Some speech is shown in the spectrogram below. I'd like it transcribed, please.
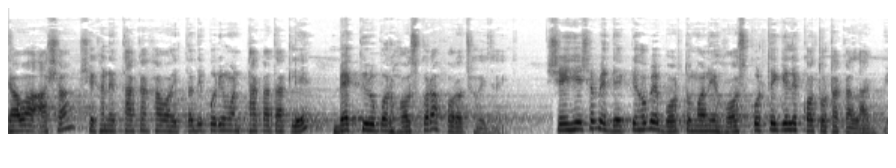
যাওয়া, আসা, সেখানে থাকা, খাওয়া ইত্যাদি পরিমাণ টাকা থাকলে ব্যক্তির উপর হজ করা ফরজ হয়ে যায়। সেই হিসেবে দেখতে হবে বর্তমানে হজ করতে গেলে কত টাকা লাগবে।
